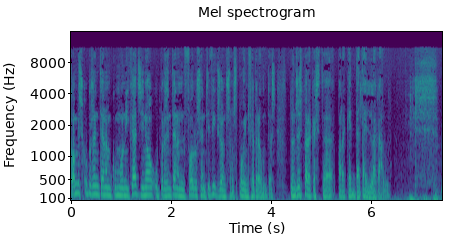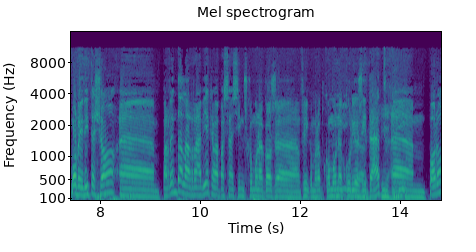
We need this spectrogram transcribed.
com és que ho presenten en comunicats i no ho presenten en foros científics on se'ls puguin fer preguntes? Doncs és per, aquesta, per aquest detall legal. Molt bé, dit això, eh, parlem de la ràbia, que va passar així com una cosa, en fi, com una, com una curiositat, eh, però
